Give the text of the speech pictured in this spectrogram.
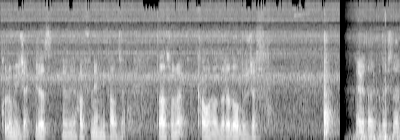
kurumayacak. Biraz e, hafif nemli kalacak. Daha sonra kavanozlara dolduracağız. Evet arkadaşlar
